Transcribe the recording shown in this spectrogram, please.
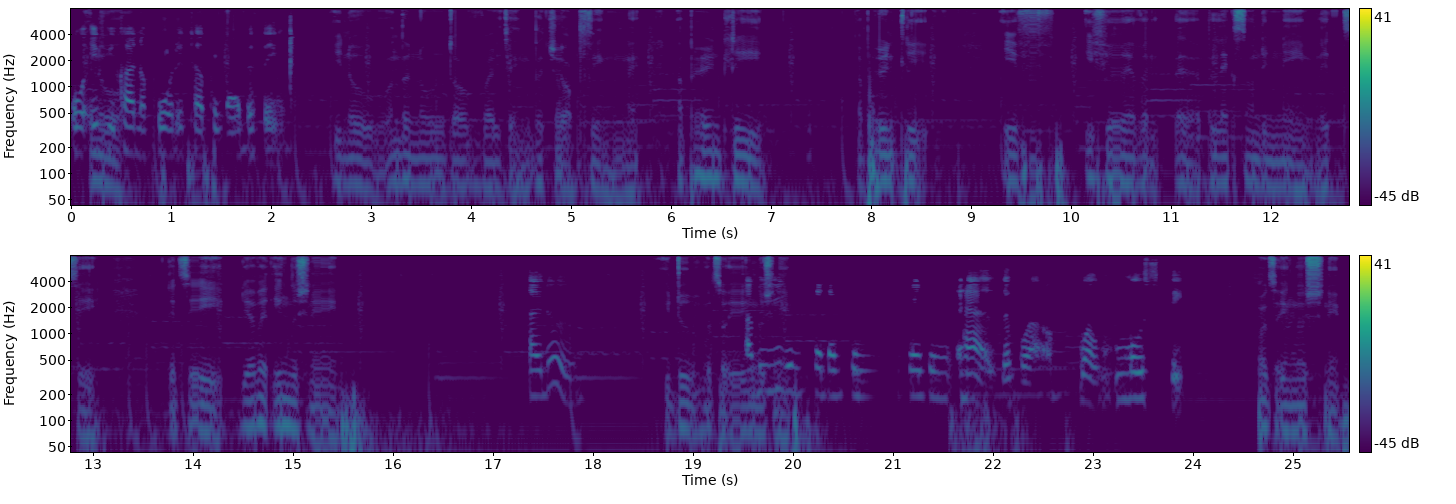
or You if you can't afford it type of other thing. You know, on the note of writing the job thing, apparently, apparently, if if you have a, a black sounding name, let's say, let's say, do you have an English name? I do. You do. What's your I English believe name? South African person has as well. Well, mostly. What's your English name?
